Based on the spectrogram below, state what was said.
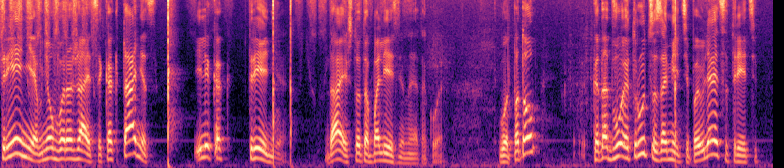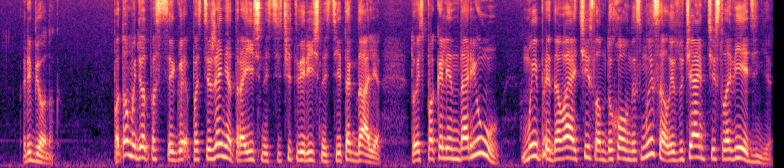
трение в нем выражается, как танец или как трение. Да, и что-то болезненное такое. Вот, потом, когда двое трутся, заметьте, появляется третий, ребенок. Потом идет постижение троичности, четверичности и так далее. То есть по календарю мы, придавая числам духовный смысл, изучаем числоведение,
